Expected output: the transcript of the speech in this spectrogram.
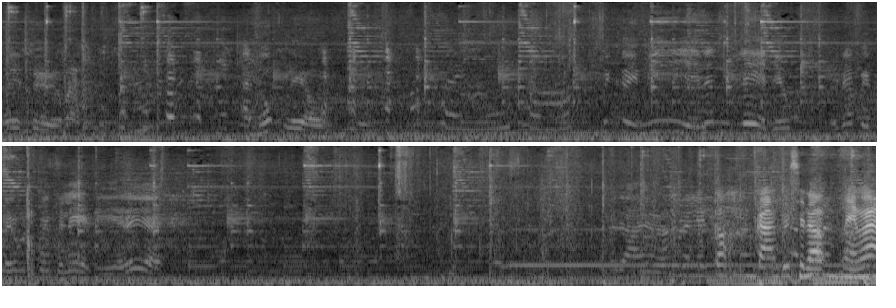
ไม่ซื้อมาอันกเร็วไม่เคยมีนั่นเล่เดียวนั่นไปไปไปไปเล่ดีได้ยังก็การไปสลับไหนมา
